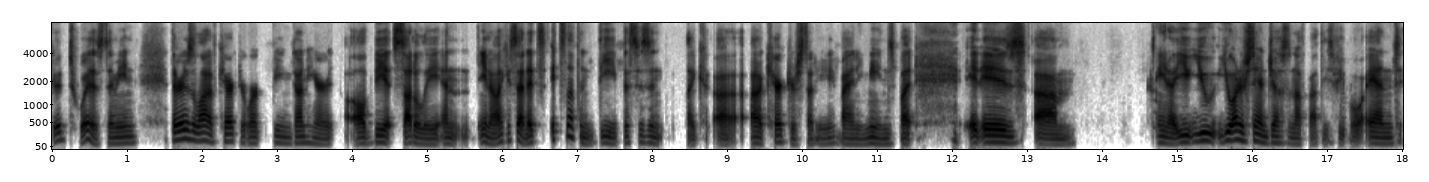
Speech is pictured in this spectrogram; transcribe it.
good twist. I mean, there is a lot of character work being done here, albeit subtly. And you know, like I said, it's it's nothing deep. This isn't like a, a character study by any means, but it is um you know you you you understand just enough about these people and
